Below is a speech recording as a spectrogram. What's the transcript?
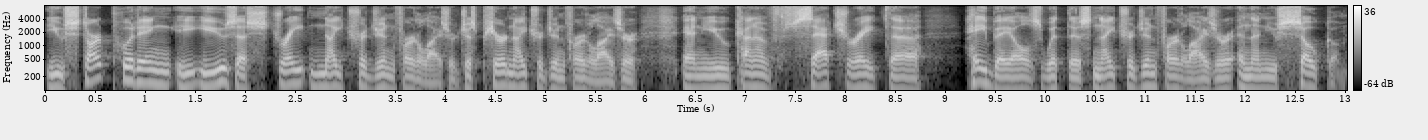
you start putting you use a straight nitrogen fertilizer, just pure nitrogen fertilizer, and you kind of saturate the hay bales with this nitrogen fertilizer and then you soak them.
